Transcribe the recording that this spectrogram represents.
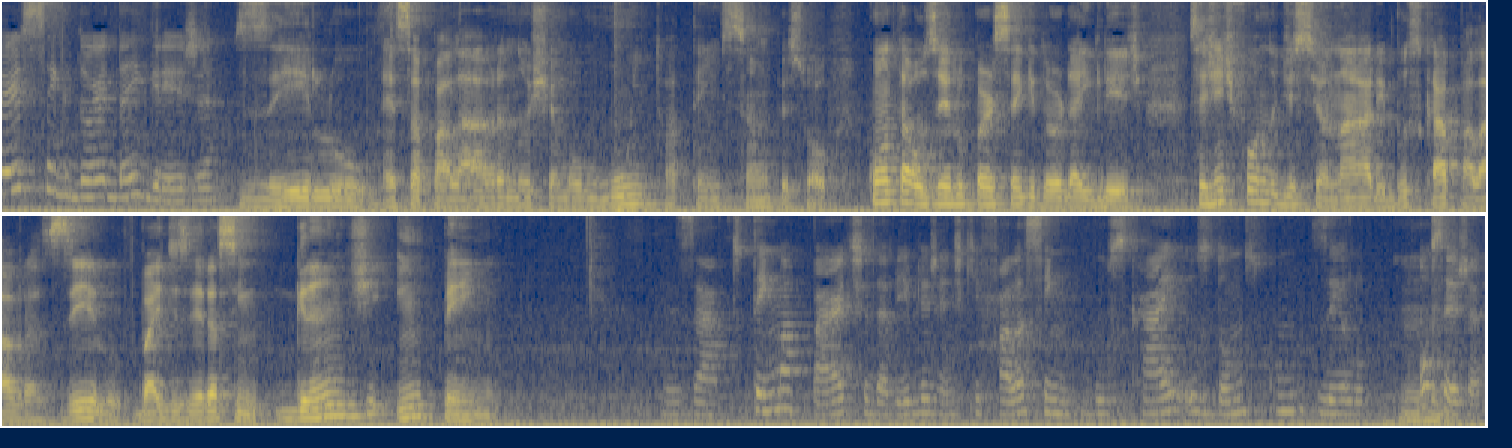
perseguidor da igreja. Zelo, essa palavra nos chamou muito a atenção, pessoal. Quanto ao zelo perseguidor da igreja, se a gente for no dicionário e buscar a palavra zelo, vai dizer assim: grande empenho. Exato. Tem uma parte da Bíblia, gente, que fala assim: buscai os dons com zelo. Uhum. Ou seja,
